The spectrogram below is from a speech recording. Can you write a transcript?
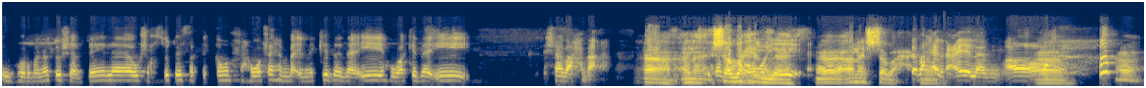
وهرموناته شغالة وشخصيته لسه بتتكون فهو فاهم بقى إن كده ده إيه هو كده إيه شبح بقى. آه أنا شبح ال إيه؟ آه أنا الشبح. شبح آه. العالم. آه. آه. آه.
